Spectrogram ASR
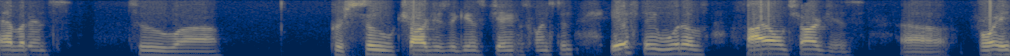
evidence to uh, pursue charges against James Winston. If they would have filed charges uh, for a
